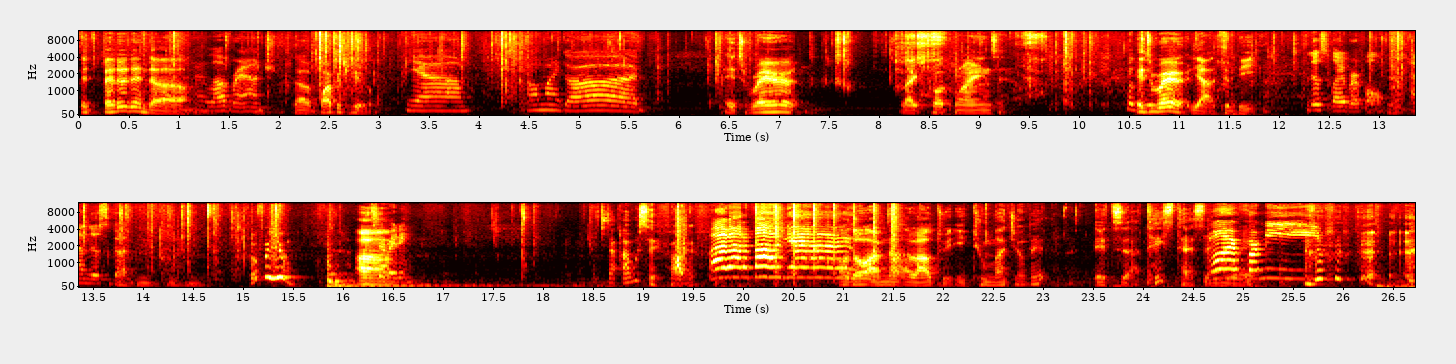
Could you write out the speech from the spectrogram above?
It's better than the I love ranch. the barbecue. Yeah. Oh my god. It's rare, like pork rinds. It's rare, yeah, to be. Just flavorful and just good. Good for you. What's Uh, your rating? Yeah, I would say five. Five out of five, yay! Although I'm not allowed to eat too much of it, it's a taste test More anyway. for me.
